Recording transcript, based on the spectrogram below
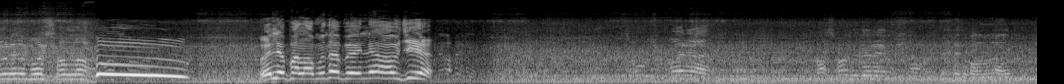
Böyle maşallah. Öyle palamı da böyle avcı. Var ya. Basmak üzereymiş ya. Vallahi.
